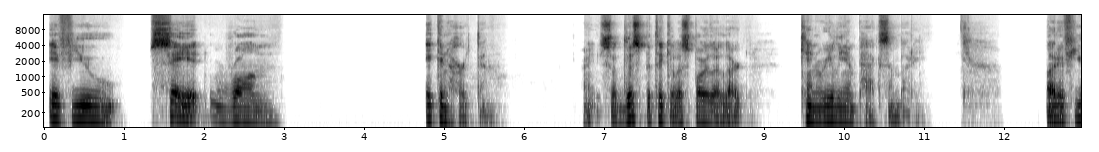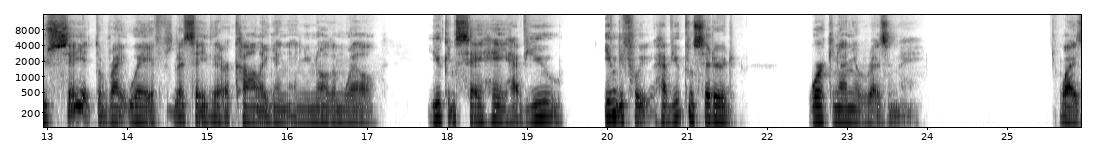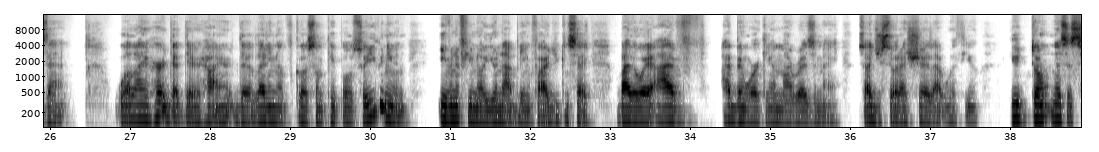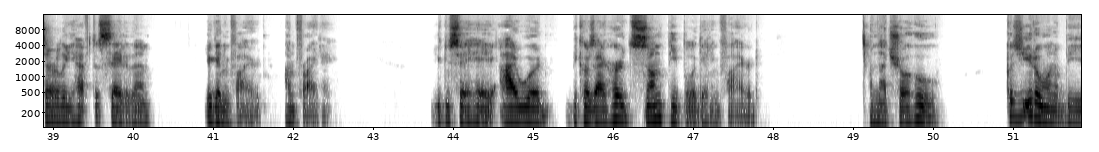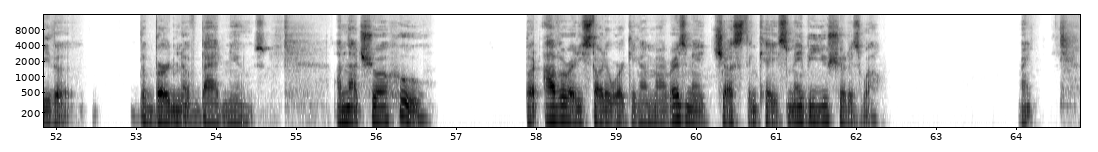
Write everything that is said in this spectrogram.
if you say it wrong, it can hurt them. Right? So this particular spoiler alert can really impact somebody. But if you say it the right way, if let's say they're a colleague and, and you know them well, you can say, hey, have you, even before, have you considered working on your resume? Why is that? Well, I heard that they're hiring, they're letting go some people. So you can even, even if you know you're not being fired, you can say, by the way, I've I've been working on my resume. So I just thought I'd share that with you. You don't necessarily have to say to them, you're getting fired on Friday. You can say, hey, I would, because I heard some people are getting fired. I'm not sure who, because you don't want to be the, the burden of bad news. I'm not sure who, but I've already started working on my resume just in case. Maybe you should as well. Right?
